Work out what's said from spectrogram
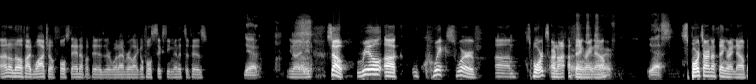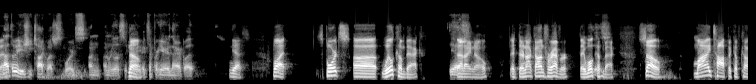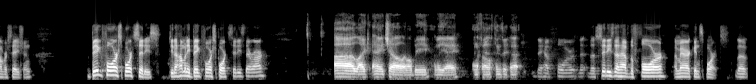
I don't know if I'd watch a full stand up of his or whatever, like a full 60 minutes of his. Yeah. You know what I mean? So, real uh, quick swerve. Um, sports are not a thing right now. swerve. Yes. Sports aren't a thing right now, Ben. Not that we usually talk about sports un- unrealistically, No. except for here and there, but Yes, but sports uh, will come back. yes. That I know. If they're not gone forever, they will come back. So, my topic of conversation: Big Four sports cities. Do you know how many Big Four sports cities there are? uh, like NHL, MLB, NBA, NFL, things like that. They have four. The, the cities that have the four American sports. The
